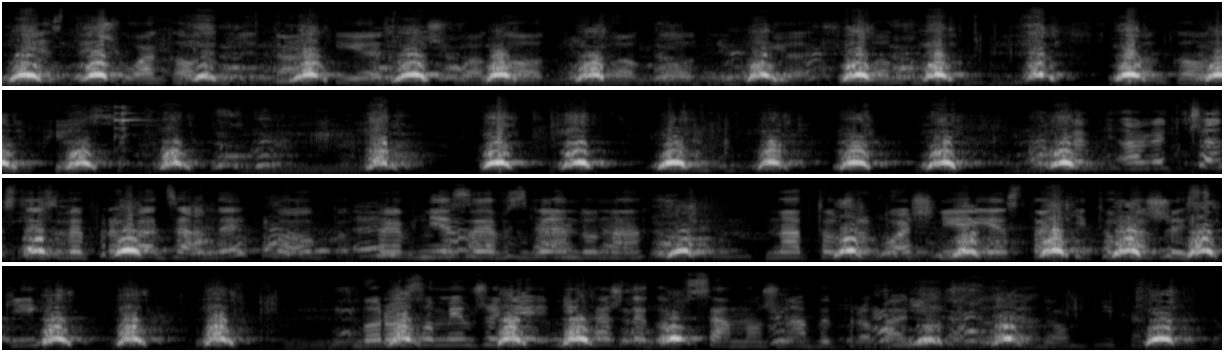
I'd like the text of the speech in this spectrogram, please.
Jesteś łagodny, tak? Jesteś łagodny pies, łagodny, łagodny piesek. Pe- Ale często jest wyprowadzany, bo pewnie ze względu na, na to, że właśnie jest taki towarzyski. Bo rozumiem, że nie, nie każdego psa można wyprowadzić do tego. Nie każdego.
